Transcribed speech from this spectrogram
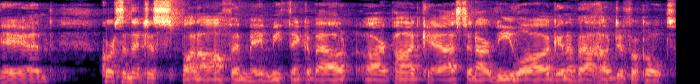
And of course, and that just spun off and made me think about our podcast and our vlog and about how difficult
